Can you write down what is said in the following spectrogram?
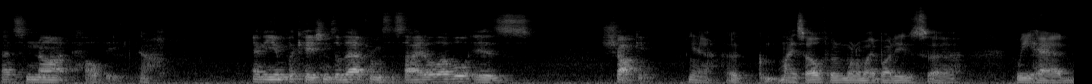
That's not healthy. No. And the implications of that from a societal level is shocking. Yeah, uh, myself and one of my buddies, uh, we had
